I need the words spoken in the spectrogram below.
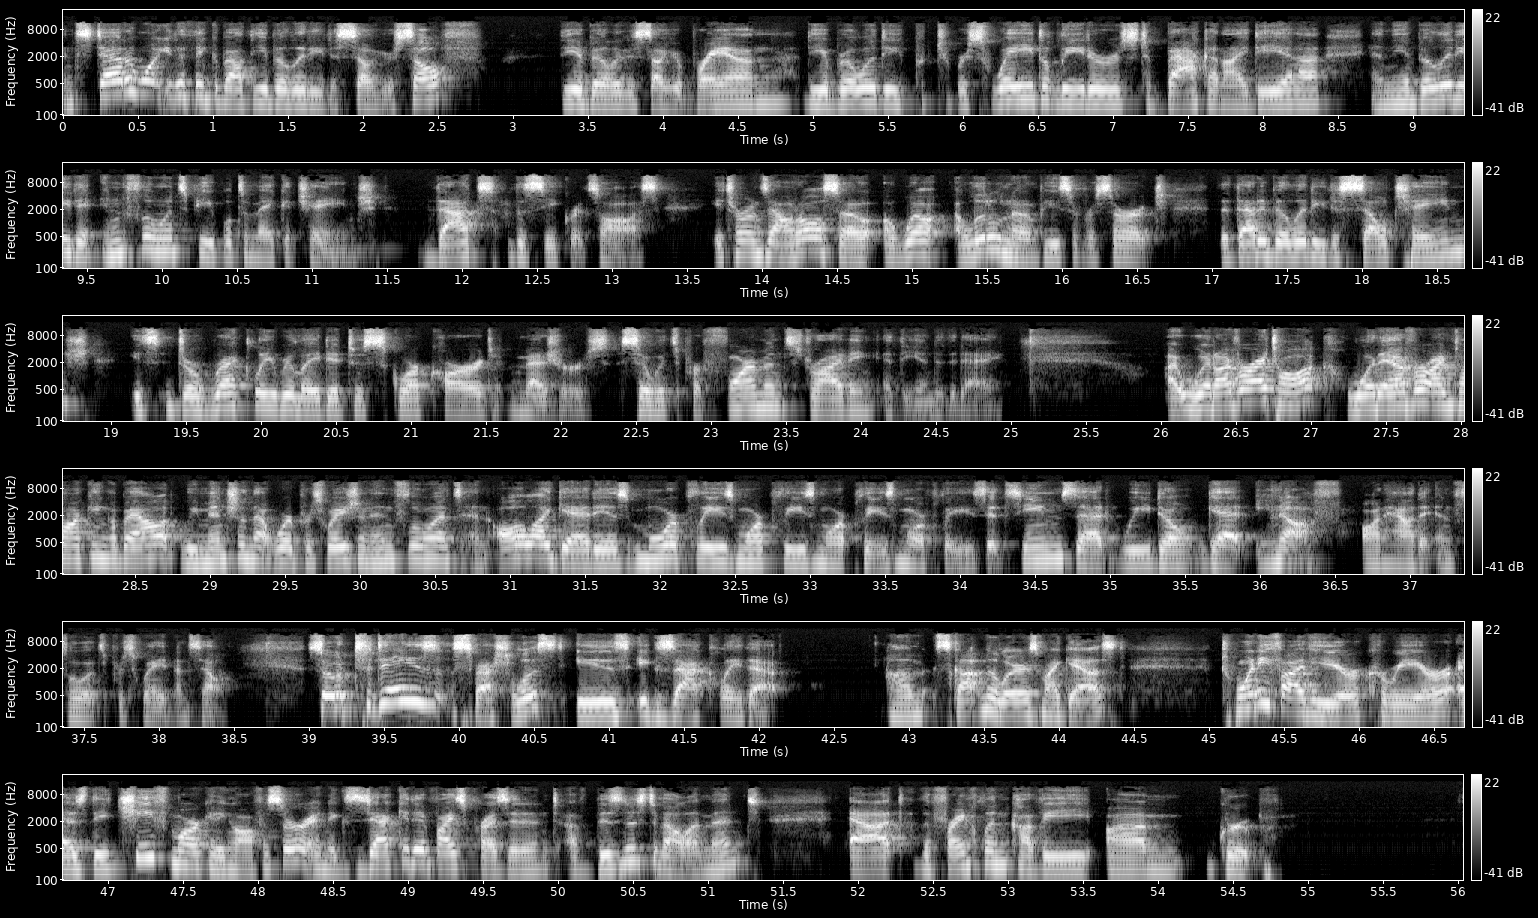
Instead, I want you to think about the ability to sell yourself, the ability to sell your brand, the ability to persuade leaders to back an idea, and the ability to influence people to make a change. That's the secret sauce. It turns out also a well, a little known piece of research that that ability to sell change is directly related to scorecard measures. So it's performance driving at the end of the day. I, whenever I talk, whatever I'm talking about, we mention that word persuasion, influence, and all I get is more please, more please, more please, more please. It seems that we don't get enough on how to influence, persuade, and sell. So today's specialist is exactly that. Um, Scott Miller is my guest. 25 year career as the chief marketing officer and executive vice president of business development at the Franklin Covey um, Group.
